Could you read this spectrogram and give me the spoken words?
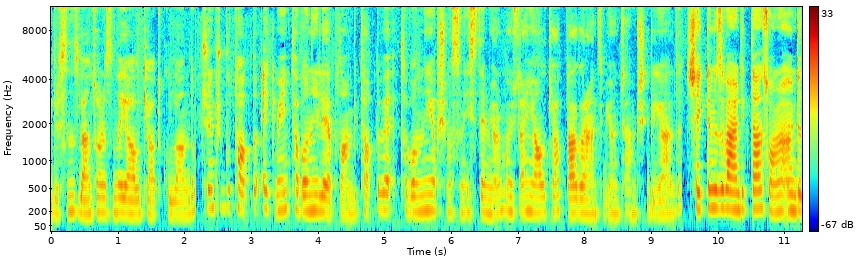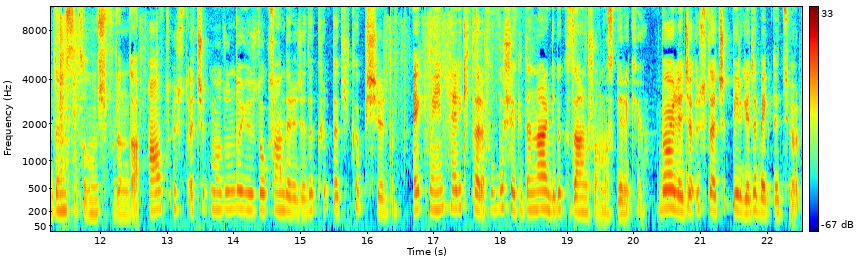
kullanabilirsiniz. Ben sonrasında yağlı kağıt kullandım. Çünkü bu tatlı ekmeğin tabanıyla yapılan bir tatlı ve tabanının yapışmasını istemiyorum. O yüzden yağlı kağıt daha garanti bir yöntemmiş gibi geldi. Şeklimizi verdikten sonra önceden ısıtılmış fırında alt üst açık modunda 190 derecede 40 dakika pişirdim. Ekmeğin her iki tarafı bu şekilde nar gibi kızarmış olması gerekiyor. Böylece üstü açık bir gece bekletiyoruz.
